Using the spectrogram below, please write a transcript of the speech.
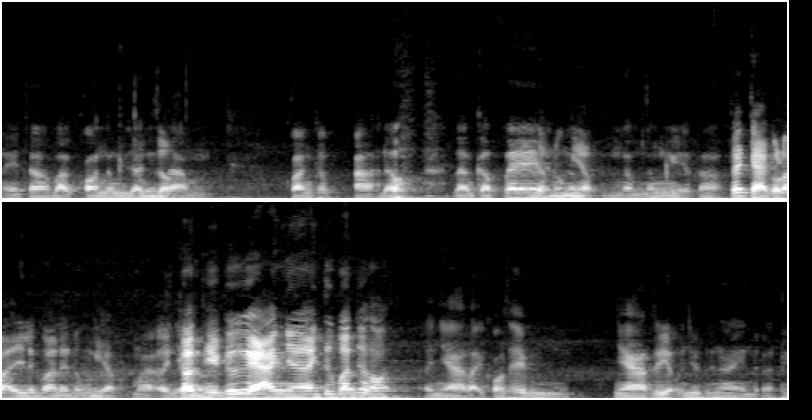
này cho bà con nông dân làm quán cà à đâu? Làm cà phê Làm nông nghiệp. làm nông nghiệp đó. Tất cả các loại liên quan đến nông nghiệp. Mà ở nhà cần thì cứ ghé anh anh tư vấn cho thôi. Ở nhà lại có thêm nhà rượu như thế này nữa thì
